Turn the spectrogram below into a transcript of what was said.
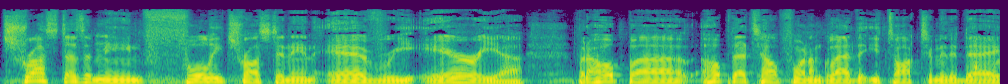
trust doesn't mean fully trusting in every area. But I hope uh, hope that's helpful, and I'm glad that you talked to me today.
